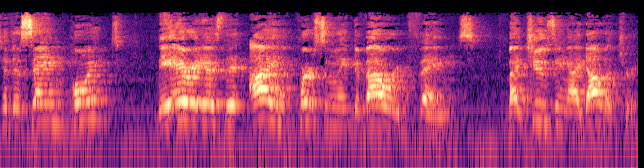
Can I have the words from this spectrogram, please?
to the same point, the areas that I have personally devoured things by choosing idolatry.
